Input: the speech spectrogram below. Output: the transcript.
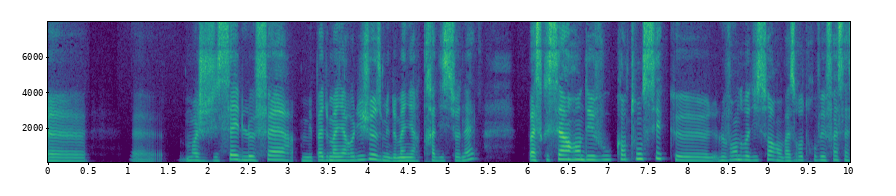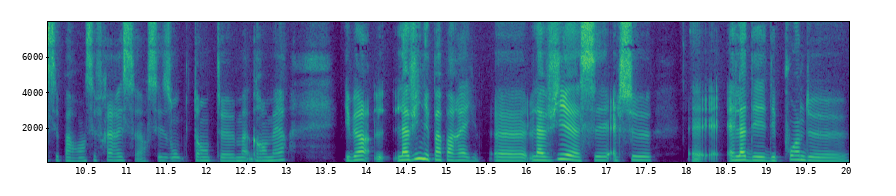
Euh, euh, moi, j'essaye de le faire, mais pas de manière religieuse, mais de manière traditionnelle, parce que c'est un rendez-vous. Quand on sait que le vendredi soir, on va se retrouver face à ses parents, ses frères et sœurs, ses oncles, tantes, ma grand-mère, eh bien, la vie n'est pas pareille. Euh, la vie, elle, elle, se, elle a des, points de,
